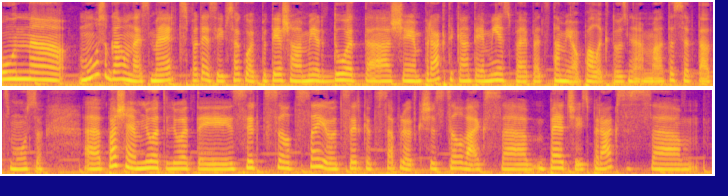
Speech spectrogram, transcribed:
Un uh, mūsu galvenais mērķis, patiesībā sakot, patiešām ir dot uh, šiem praktikantiem iespēju pēc tam jau palikt uzņēmumā. Tas ir tāds mūsu uh, pašiem ļoti, ļoti sirds silts sajūta, ir, ka tu saproti, ka šis cilvēks uh, pēc šīs prakses. Uh,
